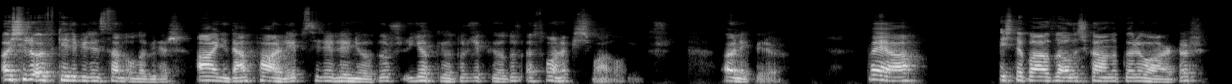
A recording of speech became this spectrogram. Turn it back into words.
Aşırı öfkeli bir insan olabilir. Aniden parlayıp sinirleniyordur, yakıyordur, yıkıyordur. E, sonra pişman oluyordur. Örnek veriyorum. Veya işte bazı alışkanlıkları vardır.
